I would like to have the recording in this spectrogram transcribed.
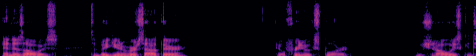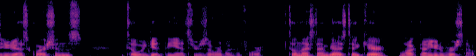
and as always, it's a big universe out there. Feel free to explore it. We should always continue to ask questions until we get the answers that we're looking for. Until next time, guys, take care. Lockdown Universe out.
